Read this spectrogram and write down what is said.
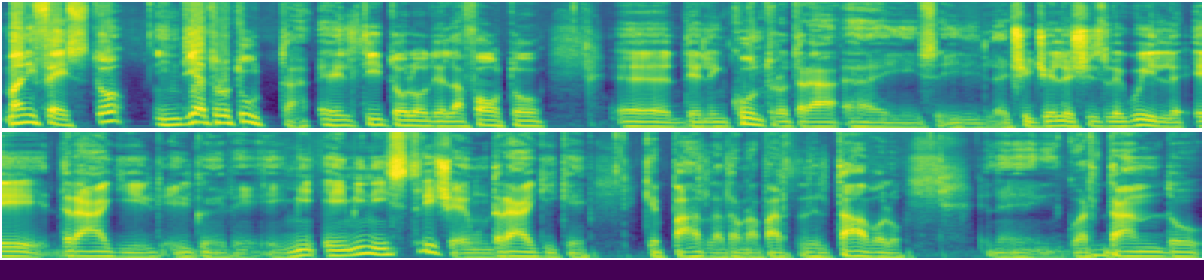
Manifesto, indietro tutta è il titolo della foto eh, dell'incontro tra eh, il CGL Cisleguil e Draghi il, il, e i ministri, c'è un Draghi che, che, parla da una parte del tavolo eh, guardando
